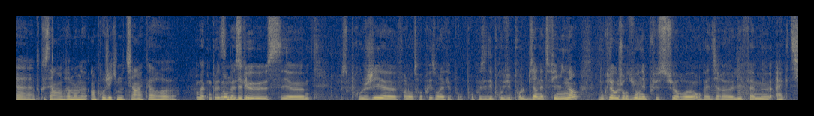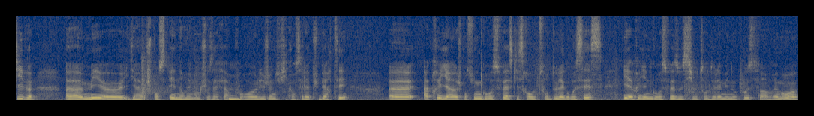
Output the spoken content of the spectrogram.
Euh, parce que c'est un- vraiment un projet qui nous tient à cœur. euh, Bah complètement parce bébé. que c'est euh, ce projet, euh, enfin l'entreprise, on l'a fait pour proposer des produits pour le bien-être féminin. Donc là aujourd'hui, on est plus sur, euh, on va dire, euh, les femmes actives. Mais il y a, je pense, énormément de choses à faire Mm. pour les jeunes filles quand c'est la puberté. Après, il y a, je pense, une grosse phase qui sera autour de la grossesse. Et après, il y a une grosse phase aussi autour de la ménopause. Enfin, vraiment,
